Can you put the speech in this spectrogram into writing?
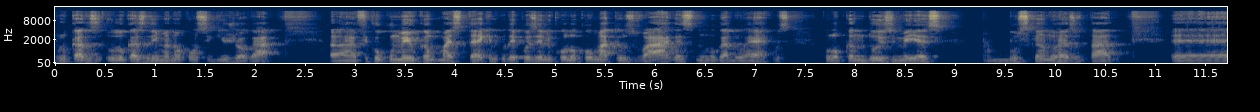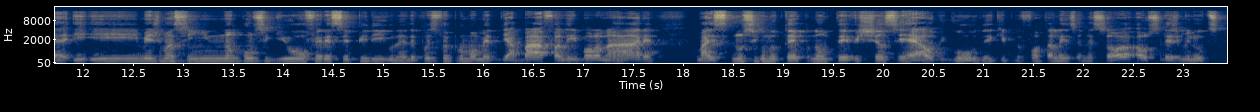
O Lucas, o Lucas Lima não conseguiu jogar, uh, ficou com o meio campo mais técnico. Depois ele colocou o Matheus Vargas no lugar do Hércules, colocando dois meias buscando o resultado. É, e, e, mesmo assim não conseguiu oferecer perigo, né? Depois foi para um momento de abafa ali, bola na área, mas no segundo tempo não teve chance real de gol da equipe do Fortaleza, né? Só aos três minutos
